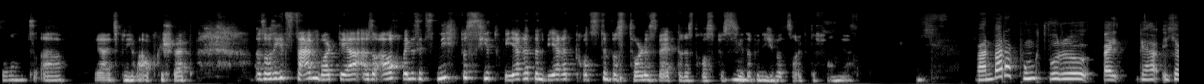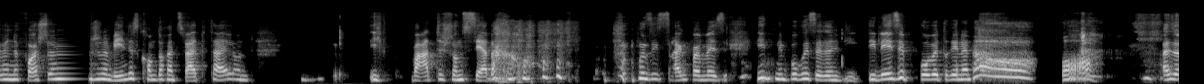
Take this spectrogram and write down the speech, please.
Und äh, ja, jetzt bin ich aber abgeschweift. Also was ich jetzt sagen wollte, ja, also auch wenn es jetzt nicht passiert wäre, dann wäre trotzdem was Tolles weiteres daraus passiert. Da bin ich überzeugt davon, ja. Wann war der Punkt, wo du, weil ich habe in der Vorstellung schon erwähnt, es kommt auch ein zweiter Teil und ich warte schon sehr darauf, muss ich sagen, weil hinten im Buch ist ja dann die, die Leseprobe drinnen. Oh, also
